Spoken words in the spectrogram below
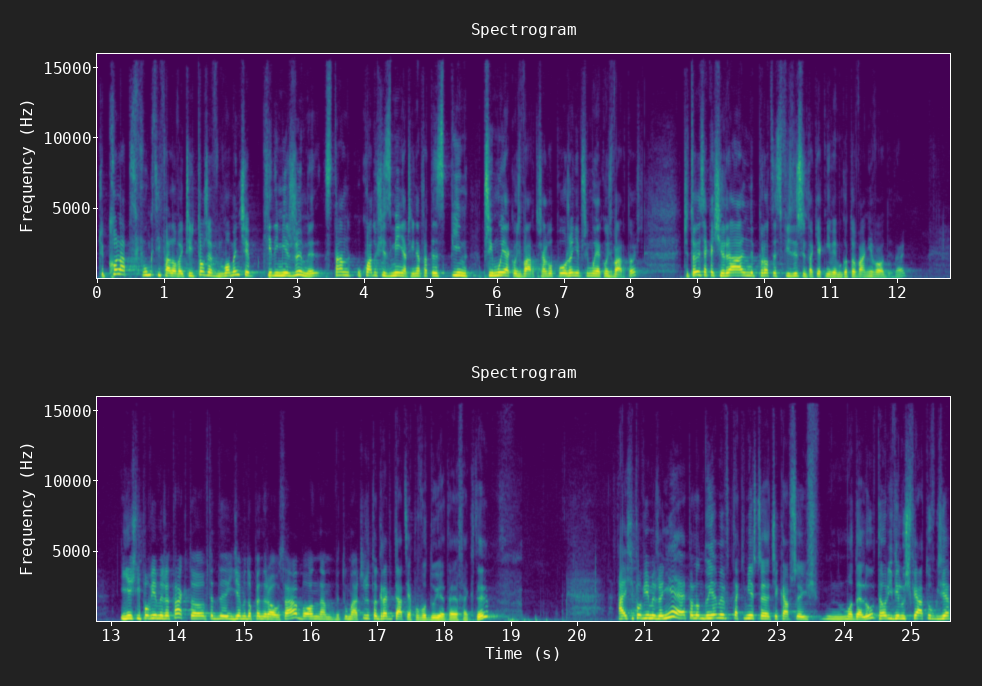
czy kolaps funkcji falowej, czyli to, że w momencie, kiedy mierzymy, stan układu się zmienia, czyli na przykład ten spin przyjmuje jakąś wartość albo położenie przyjmuje jakąś wartość, czy to jest jakiś realny proces fizyczny, tak jak, nie wiem, gotowanie wody, tak? I jeśli powiemy, że tak, to wtedy idziemy do Penrose'a, bo on nam wytłumaczy, że to grawitacja powoduje te efekty. A jeśli powiemy, że nie, to lądujemy w takim jeszcze ciekawszym modelu teorii wielu światów, gdzie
